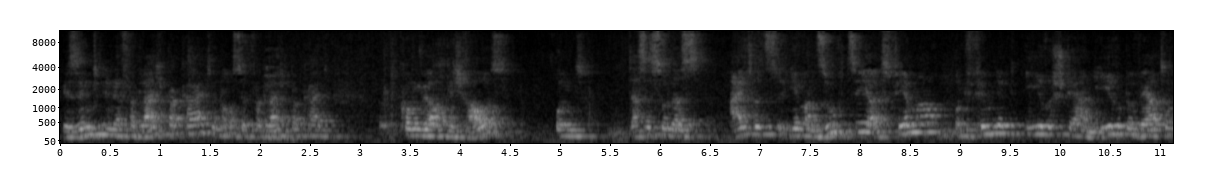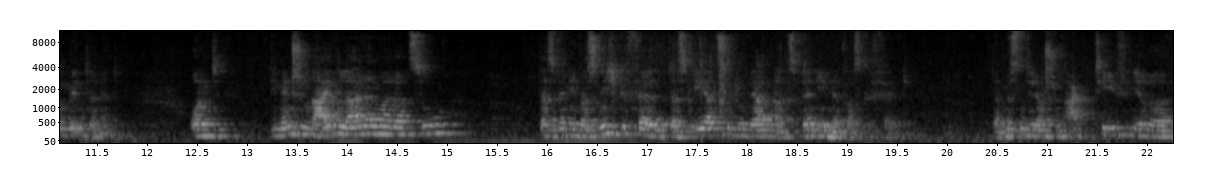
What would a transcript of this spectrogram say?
Wir sind in der Vergleichbarkeit und aus der Vergleichbarkeit kommen wir auch nicht raus. Und das ist so das Eintritts, jemand sucht Sie als Firma und findet Ihre Sterne, Ihre Bewertung im Internet. Und die Menschen neigen leider immer dazu, dass wenn ihnen was nicht gefällt, das eher zu bewerten, als wenn ihnen etwas gefällt dann müssen Sie doch schon aktiv Ihre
